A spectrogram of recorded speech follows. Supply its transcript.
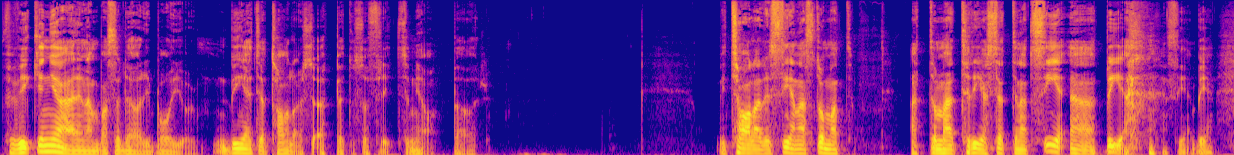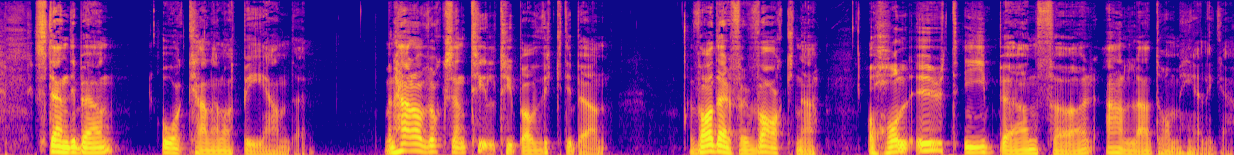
För vilken jag är en ambassadör i bojor. Be att jag talar så öppet och så fritt som jag bör. Vi talade senast om att, att de här tre sätten att, se, äh, att be, se, be. Ständig bön, åkallan och att be i anden. Men här har vi också en till typ av viktig bön. Var därför vakna och håll ut i bön för alla de heliga.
